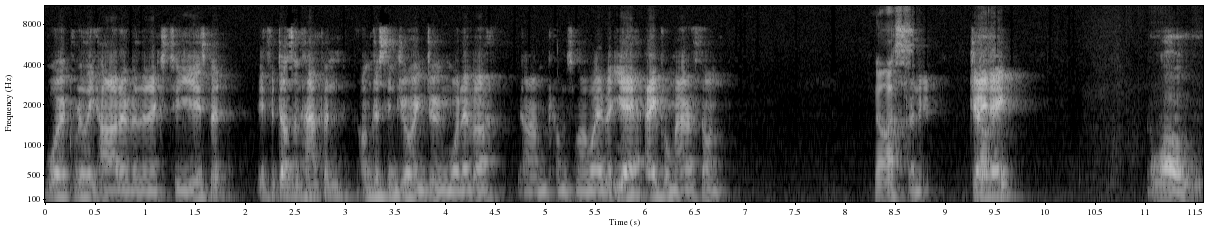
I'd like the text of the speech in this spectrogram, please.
work really hard over the next two years, but if it doesn't happen, I'm just enjoying doing whatever um, comes my way. But yeah, April marathon. Nice. JD. Well,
